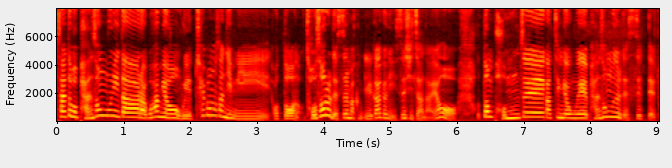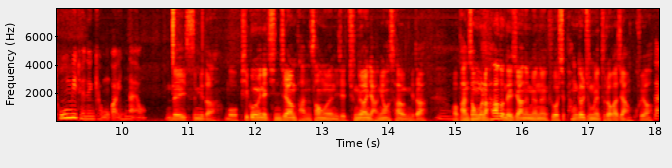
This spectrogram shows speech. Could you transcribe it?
자, 일단 뭐 반성문이다라고 하면 우리 최 변호사님이 어떤 저서를 냈을 만큼 일가견이 있으시잖아요. 어떤 범죄 같은 경우에 반성문을 냈을 때 도움이 되는 경우가 있나요? 네, 있습니다. 뭐 피고인의 진지한 반성은 이제 중요한 양형 사유입니다. 어, 반성문을 하나도 내지 않으면 그것이 판결 주문에 들어가지 않고요. 네.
